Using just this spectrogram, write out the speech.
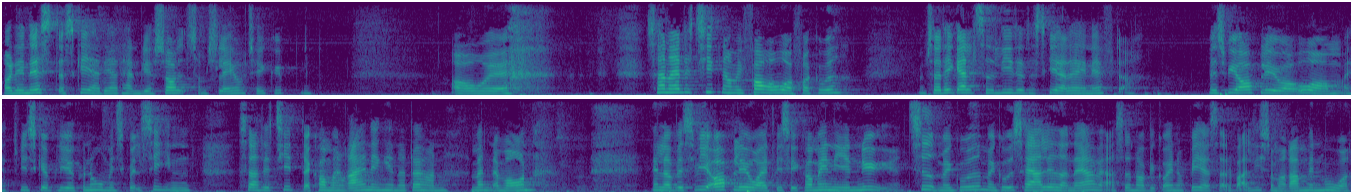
og det næste, der sker, det er, at han bliver solgt som slave til Ægypten. Og øh, sådan er det tit, når vi får ord fra Gud. Så er det ikke altid lige det, der sker dagen efter. Hvis vi oplever ord om, at vi skal blive økonomisk velsignet, så er det tit, der kommer en regning ind ad døren mandag morgen. Eller hvis vi oplever, at vi skal komme ind i en ny tid med Gud, med Guds herlighed og nærvær, så når vi går ind og beder, så er det bare ligesom at ramme en mur.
